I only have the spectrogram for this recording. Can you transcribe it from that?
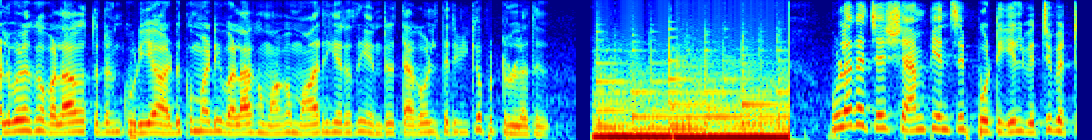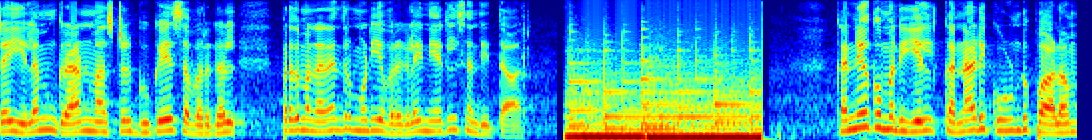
அலுவலக வளாகத்துடன் கூடிய அடுக்குமாடி வளாகமாக மாறுகிறது என்று தகவல் தெரிவிக்கப்பட்டுள்ளது. உலக செஸ் சாம்பியன்ஷிப் போட்டியில் வெற்றி பெற்ற இளம் கிராண்ட் மாஸ்டர் குகேஷ் அவர்கள் பிரதமர் நரேந்திர மோடி அவர்களை நேரில் சந்தித்தார். கன்னியாகுமரியில் கண்ணாடி கூண்டு பாலம்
